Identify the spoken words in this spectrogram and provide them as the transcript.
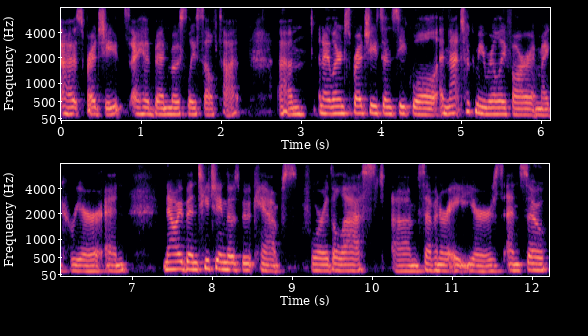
uh, spreadsheets. I had been mostly self taught. Um, and I learned spreadsheets and SQL. And that took me really far in my career career. And now I've been teaching those boot camps for the last um, seven or eight years. And so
